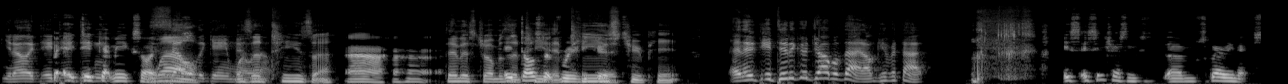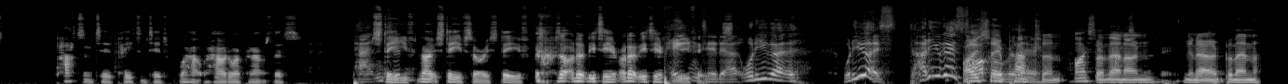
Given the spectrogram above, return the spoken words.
You know, it it, But it, did didn't get me excited. Well, sell the game well it's a teaser. ah, uh-huh. Did this job as It a, does te- look really tease good. to Pete. and it, it did a good job of that. I'll give it that. It's it's interesting 'cause, um, Square Enix patented patented. Wow, how do I pronounce this? Patented. Steve. No, Steve. Sorry, Steve. I, don't, I don't need to hear. I don't need to hear from you. Patented. Uh, What do you guys? What do you guys? How do you guys I talk say over there? I say but then I'm, I you know, Yeah. but then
